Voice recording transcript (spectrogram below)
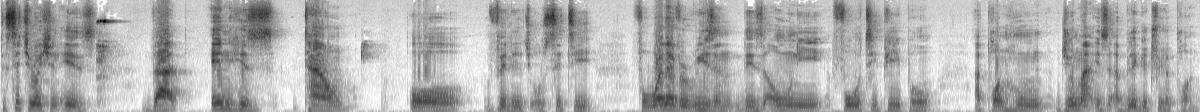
The situation is that in his town or village or city, for whatever reason, there's only 40 people upon whom Jummah is obligatory upon.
